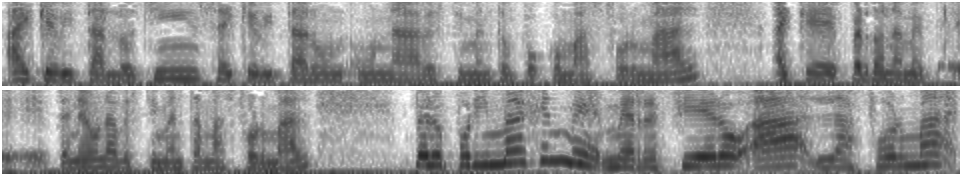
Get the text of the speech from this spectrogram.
hay que evitar los jeans, hay que evitar una vestimenta un poco más formal, hay que, perdóname, eh, eh, tener una vestimenta más formal, pero por imagen me, me refiero a la forma,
